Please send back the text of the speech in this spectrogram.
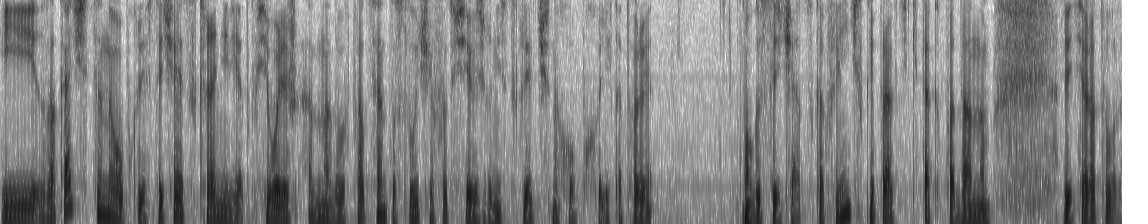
И злокачественные опухоли встречаются крайне редко. Всего лишь 1-2% случаев от всех зернистоклеточных опухолей, которые могут встречаться как в клинической практике, так и по данным литературы.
